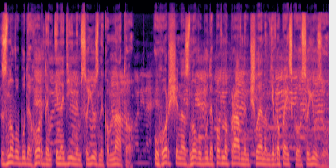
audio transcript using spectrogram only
знову буде гордим і надійним союзником НАТО. Угорщина знову буде повноправним членом Європейського союзу.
